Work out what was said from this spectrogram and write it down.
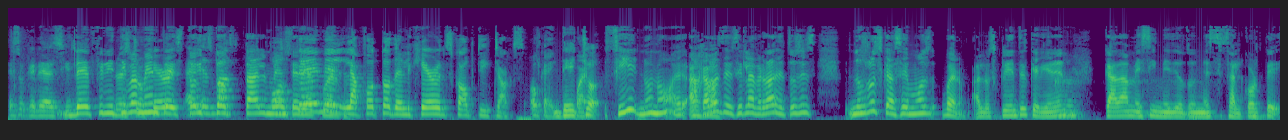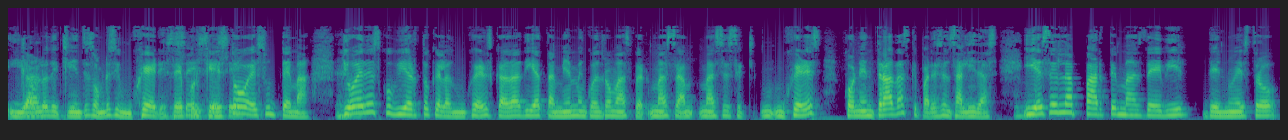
Eso quería decir. Definitivamente, estoy es más, totalmente de acuerdo. la foto del Hair and Scalp Detox. Ok. De hecho, sí, no, no, eh, Ajá. acabas de decir la verdad. Entonces, nosotros que hacemos, bueno, a los clientes que vienen cada mes y medio, dos meses al corte, y Claro. hablo de clientes hombres y mujeres, ¿eh? Sí, porque sí, esto sí. es un tema. Yo he descubierto que las mujeres cada día también me encuentro más, más, más ese- mujeres con entradas que parecen salidas. Y esa es la parte más débil de nuestro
